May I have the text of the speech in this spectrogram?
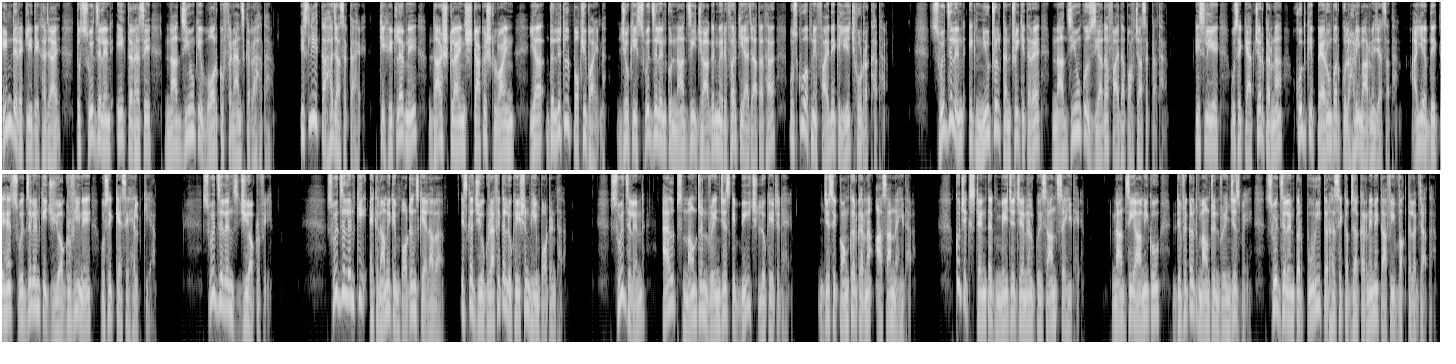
इनडायरेक्टली देखा जाए तो स्विट्जरलैंड एक तरह से नाजियों के वॉर को फाइनेंस कर रहा था। इसलिए कहा जा सकता है कि हिटलर ने दाश क्लाइन स्टाकश स्टाकशलवाइन या द लिटिल पॉक्यूपाइन, जो कि स्विट्जरलैंड को नाजी जागन में रेफर किया जाता था, उसको अपने फ़ायदे के लिए छोड़ रखा था। स्विट्जरलैंड एक न्यूट्रल कंट्री की तरह नाजियों को ज़्यादा फ़ायदा पहुँचा सकता था, इसलिए उसे कैप्चर करना खुद के पैरों पर कुल्हाड़ी मारने जैसा था। आइए अब देखते हैं स्विट्जरलैंड की जियोग्राफी ने उसे कैसे हेल्प किया। स्विट्जरलैंड जियोग्राफी स्विट्जरलैंड की इकोनॉमिक इंपॉर्टेंस के अलावा इसका जियोग्राफिकल लोकेशन भी इंपॉर्टेंट था। स्विट्जरलैंड एल्प्स माउंटेन रेंजेस के बीच लोकेटेड है, जिसे कॉन्कर करना आसान नहीं था। कुछ एक्सटेंट तक मेजर जनरल गुइसान सही थे। नाजी आर्मी को डिफ़िकल्ट माउंटेन रेंजेस में स्विट्जरलैंड पर पूरी तरह से कब्जा करने में काफ़ी वक्त लग जाता।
